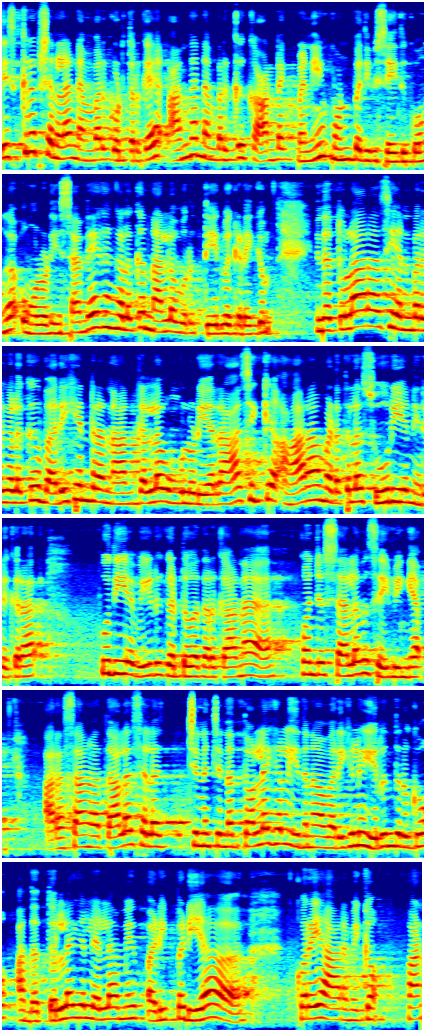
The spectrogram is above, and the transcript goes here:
டிஸ்கிரிப்ஷனில் நம்பர் கொடுத்துருக்கேன். அந்த நம்பருக்கு காண்டாக்ட் பண்ணி முன்பதிவு செய்துக்கோங்க. உங்களுடைய சந்தேகங்களுக்கு நல்ல ஒரு தீர்வு கிடைக்கும். இந்த துளாராசி அன்பர்களுக்கு வருகின்ற நாட்களில் உங்களுடைய ராசிக்கு ஆறாம் இடத்துல சூரியன் இருக்கிறார். புதிய வீடு கட்டுவதற்கான கொஞ்சம் செலவு செய்வீங்க. அரசாங்கத்தால் சில சின்ன சின்ன தொல்லைகள் இதனா வரைகளும் இருந்திருக்கும். அந்த தொல்லைகள் எல்லாமே படிப்படியாக குறைய ஆரம்பிக்கும். பண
